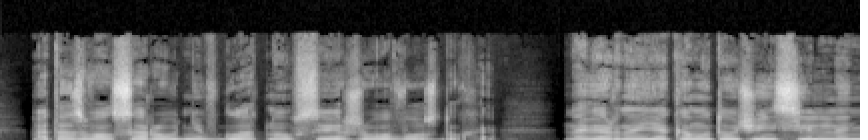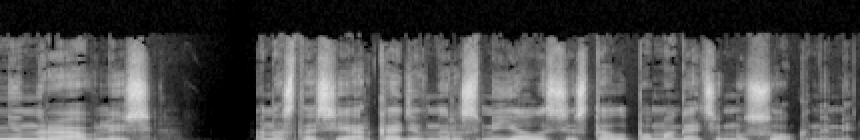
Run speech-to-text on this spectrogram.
— отозвался Руднев, глотнув свежего воздуха. «Наверное, я кому-то очень сильно не нравлюсь». Анастасия Аркадьевна рассмеялась и стала помогать ему с окнами.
